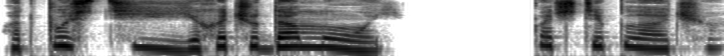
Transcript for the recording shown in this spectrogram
«Отпусти, я хочу домой!» Почти плачу.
